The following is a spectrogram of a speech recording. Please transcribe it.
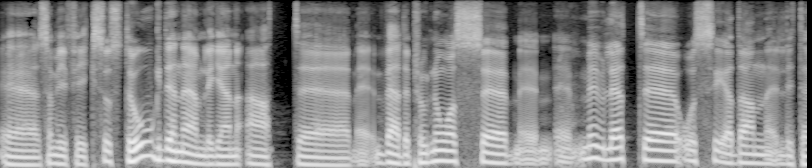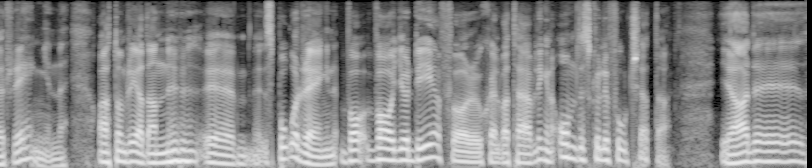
eh, som vi fick, så stod det nämligen att eh, eh väderprognos, eh, mulet eh, och sedan lite regn. Och att de redan nu eh, spår regn. Va, vad gör det för själva tävlingen om det skulle fortsätta? Ja, det,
